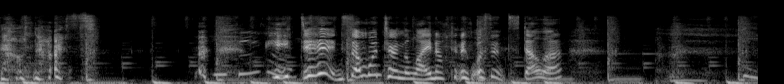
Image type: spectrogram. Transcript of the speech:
found us. he did. Someone turned the light on and it wasn't Stella.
